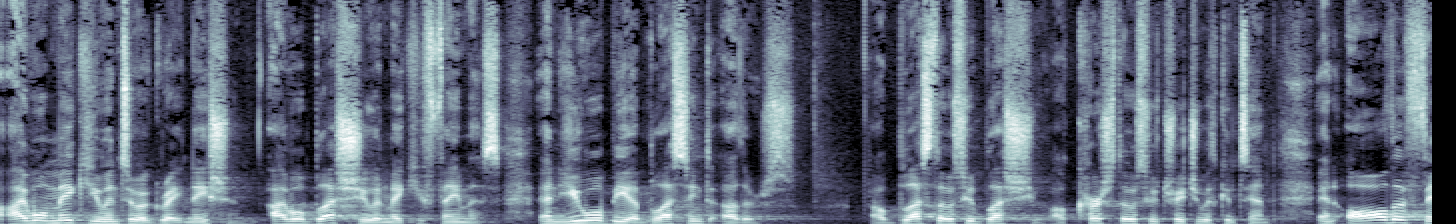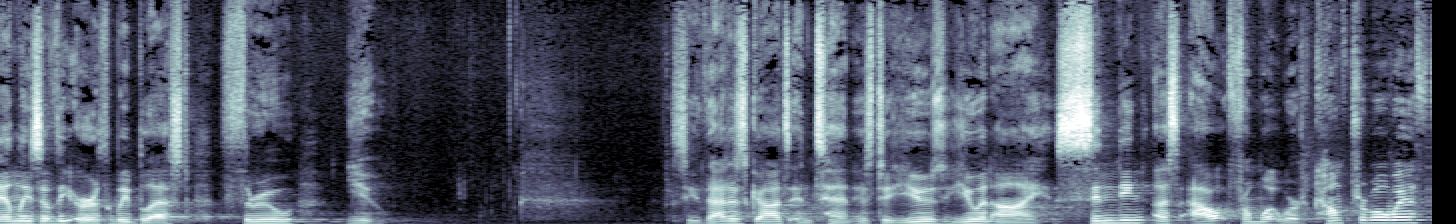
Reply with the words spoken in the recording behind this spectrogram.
I will make you into a great nation. I will bless you and make you famous, and you will be a blessing to others. I'll bless those who bless you. I'll curse those who treat you with contempt. And all the families of the earth will be blessed through you. See, that is God's intent, is to use you and I, sending us out from what we're comfortable with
